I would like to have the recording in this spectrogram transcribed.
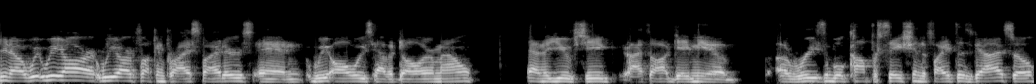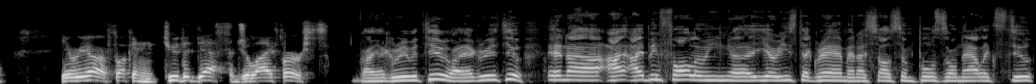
You know, we, we are we are fucking prize fighters, and we always have a dollar amount. And the UFC, I thought, gave me a a reasonable compensation to fight this guy. So here we are, fucking to the death, July first. I agree with you. I agree with you. And uh, I, I've been following uh, your Instagram, and I saw some posts on Alex too.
